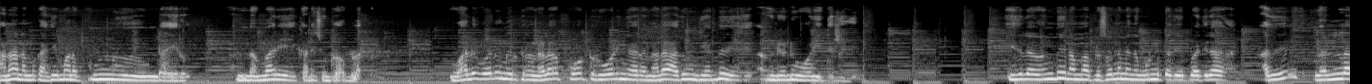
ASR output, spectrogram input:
ஆனால் நமக்கு அதிகமான புண்ணு உண்டாயிரும். இந்த மாதிரி கடிச்சு விட்ருவாப்புல வலு வலுன்னு இருக்கிறனால போட்டு ரோலிங் ஆகிறதுனால அதுவும் சேர்ந்து அங்கிட்டு இங்கிட்டு ஓடிட்டு இருக்குது. இதில் வந்து நம்ம அப்படி சொன்னோம் இந்த முள் பற்றி பார்த்தீங்களா அது நல்லா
